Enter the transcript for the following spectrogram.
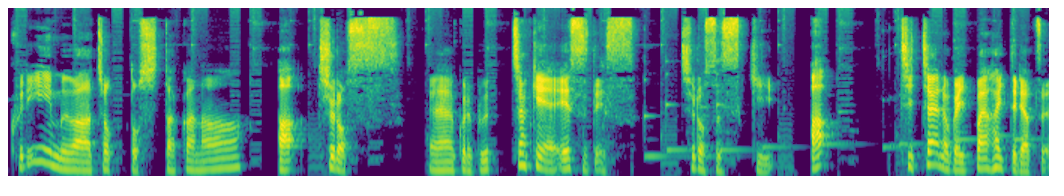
クリームはちょっと下かな。あ、チュロス。えー、これぶっちゃけ S です。チュロス好き。あ、ちっちゃいのがいっぱい入ってるやつ。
